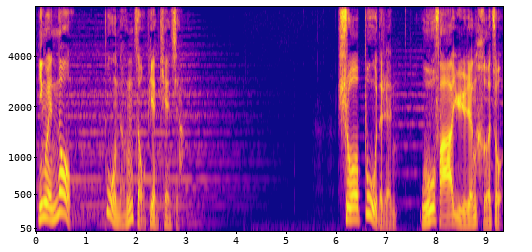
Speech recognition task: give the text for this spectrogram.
因为 “no” 不能走遍天下。说不的人，无法与人合作。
